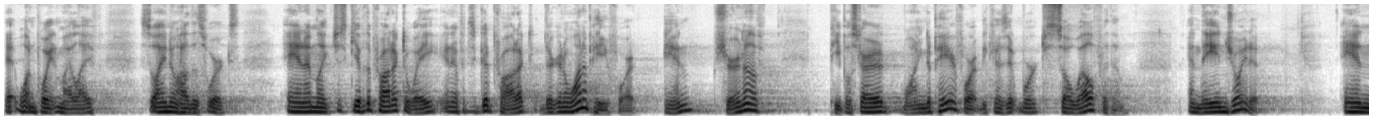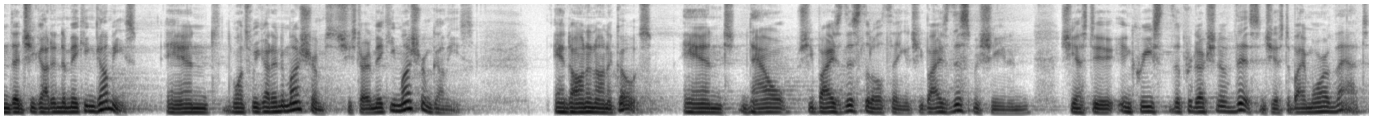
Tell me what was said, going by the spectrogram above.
at one point in my life, so I know how this works. And I'm like, just give the product away, and if it's a good product, they're going to want to pay you for it. And sure enough, people started wanting to pay her for it because it worked so well for them, and they enjoyed it. And then she got into making gummies. And once we got into mushrooms, she started making mushroom gummies. And on and on it goes. And now she buys this little thing and she buys this machine and she has to increase the production of this and she has to buy more of that.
